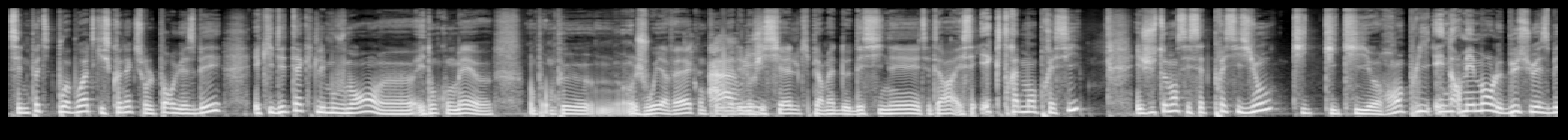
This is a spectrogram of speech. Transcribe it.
C'est une petite boîte qui se connecte sur le port USB et qui détecte les mouvements. euh, et donc, on met, euh, on peut, on peut jouer avec. On peut, il y a Ah des logiciels qui permettent de dessiner, etc. Et c'est extrêmement précis. Et justement, c'est cette précision qui, qui, qui euh, remplit énormément le bus USB.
